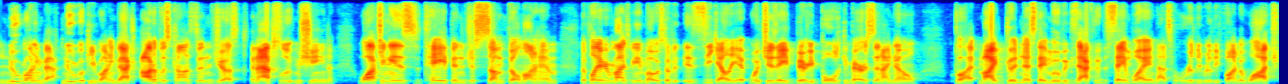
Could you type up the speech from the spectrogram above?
new running back, new rookie running back out of Wisconsin, just an absolute machine. Watching his tape and just some film on him, the player who reminds me most of is Zeke Elliott, which is a very bold comparison, I know. But my goodness, they move exactly the same way, and that's really, really fun to watch.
